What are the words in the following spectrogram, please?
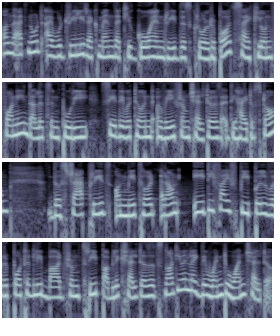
On that note, I would really recommend that you go and read the scroll report. Cyclone Fani, Dalits in Puri say they were turned away from shelters at the height of storm. The strap reads on May 3rd, around 85 people were reportedly barred from three public shelters. It's not even like they went to one shelter.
